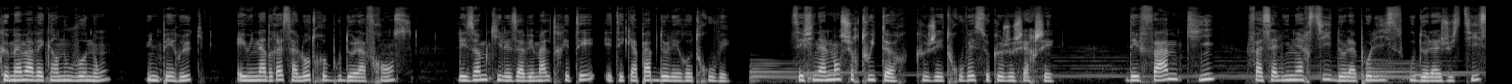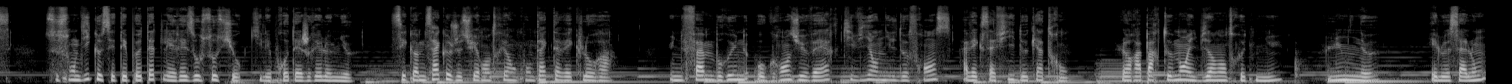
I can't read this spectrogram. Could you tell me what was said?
que même avec un nouveau nom, une perruque et une adresse à l'autre bout de la France, les hommes qui les avaient maltraitées étaient capables de les retrouver. C'est finalement sur Twitter que j'ai trouvé ce que je cherchais. Des femmes qui, face à l'inertie de la police ou de la justice, se sont dit que c'était peut-être les réseaux sociaux qui les protégeraient le mieux. C'est comme ça que je suis rentrée en contact avec Laura, une femme brune aux grands yeux verts qui vit en Île-de-France avec sa fille de 4 ans. Leur appartement est bien entretenu, lumineux, et le salon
